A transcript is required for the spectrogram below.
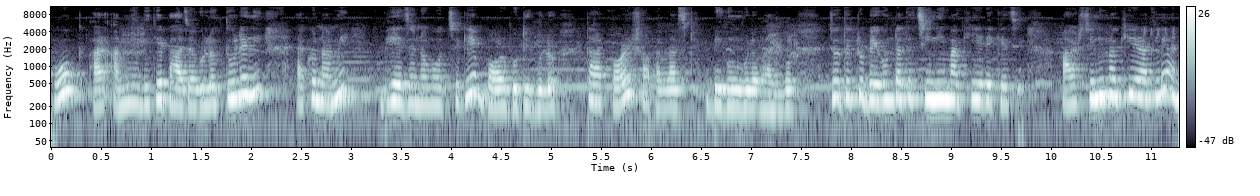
হোক, আর আমি এদিকে ভাজাগুলো তুলে নিই। এখন আমি ভেজে নেব হচ্ছে গিয়ে বরবটিগুলো। তারপরে সবার লাস্টে বেগুনগুলো ভাজবো। যেহেতু একটু বেগুনটাতে চিনি মাখিয়ে রেখেছি, আর চিনি মাখিয়ে রাখলে আর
